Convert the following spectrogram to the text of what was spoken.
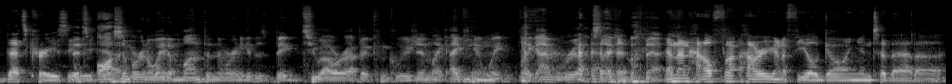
that's crazy. that's yeah. awesome. We're gonna wait a month, and then we're gonna get this big two hour epic conclusion. Like I can't Mhm. wait. Like I'm real excited about that. And then how fu- how are you gonna feel going into that uh, Uh,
